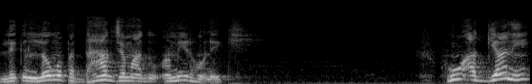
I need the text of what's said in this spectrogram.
लेकिन लोगों पर धाक जमा दूँ अमीर होने की। हूँ अज्ञानी,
